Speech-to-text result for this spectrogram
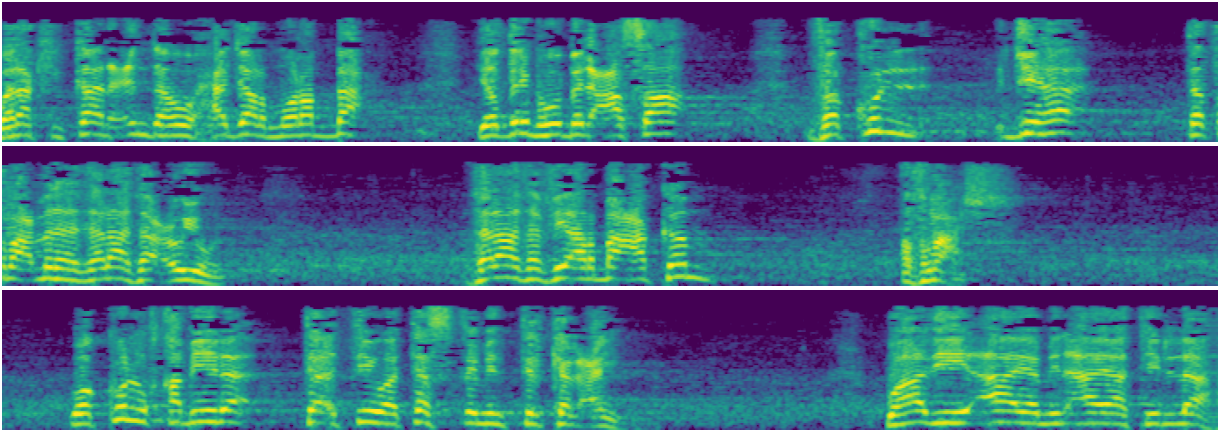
ولكن كان عنده حجر مربع يضربه بالعصا فكل جهة تطلع منها ثلاثة عيون. ثلاثة في أربعة كم؟ 12 وكل قبيلة تأتي وتسقي من تلك العين. وهذه آية من آيات الله.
